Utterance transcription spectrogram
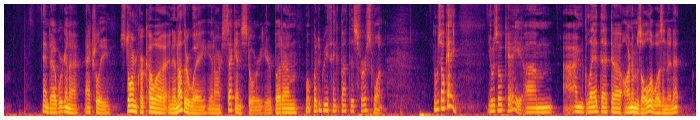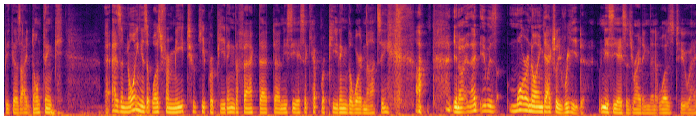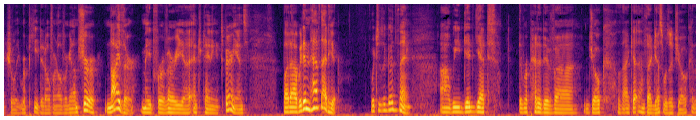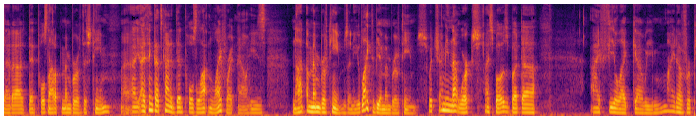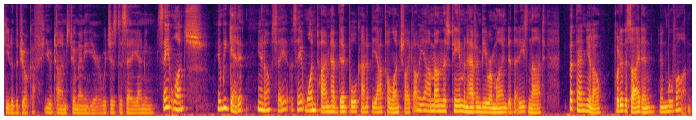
And uh, we're gonna actually storm Krakoa in another way in our second story here. But um, well, what did we think about this first one? It was okay. It was okay. Um, I'm glad that uh, Arnim Zola wasn't in it because I don't think, as annoying as it was for me to keep repeating the fact that uh, Nicieza kept repeating the word Nazi, you know, that it was more annoying to actually read Nicieza's writing than it was to actually repeat it over and over again. I'm sure neither made for a very uh, entertaining experience, but uh, we didn't have that here, which is a good thing. Uh, we did get the repetitive uh, joke that I, guess, that I guess was a joke that uh, Deadpool's not a member of this team. I, I think that's kind of Deadpool's lot in life right now. He's not a member of teams, and he'd like to be a member of teams, which I mean that works, I suppose, but uh, I feel like uh, we might have repeated the joke a few times too many here, which is to say, I mean, say it once and we get it, you know, say it, say it one time, have Deadpool kind of be out to lunch like, oh yeah, I'm on this team, and have him be reminded that he's not. But then, you know, put it aside and, and move on.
